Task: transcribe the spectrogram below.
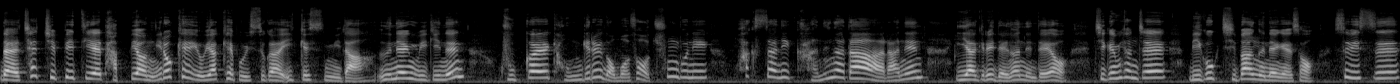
네, 챗 GPT의 답변 이렇게 요약해 볼 수가 있겠습니다. 은행 위기는 국가의 경기를 넘어서 충분히 확산이 가능하다라는 이야기를 내놨는데요. 지금 현재 미국 지방은행에서 스위스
